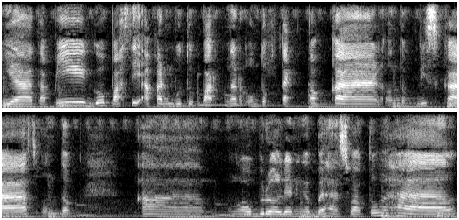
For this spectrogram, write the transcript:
ya tapi gue pasti akan butuh partner untuk tektokan untuk discuss untuk um, ngobrol dan ngebahas suatu hal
